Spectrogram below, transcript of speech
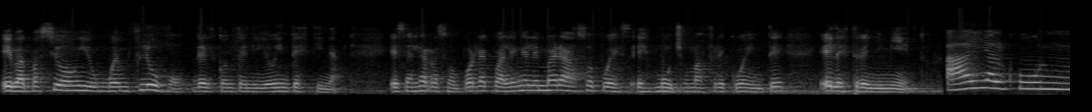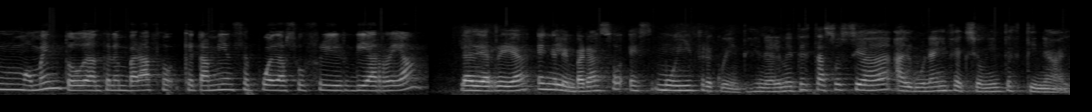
evacuación y un buen flujo del contenido intestinal. Esa es la razón por la cual en el embarazo pues es mucho más frecuente el estreñimiento. ¿Hay algún momento durante el embarazo que también se pueda sufrir diarrea? La diarrea en el embarazo es muy infrecuente, generalmente está asociada a alguna infección intestinal,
